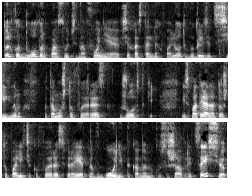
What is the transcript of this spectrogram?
только доллар, по сути, на фоне всех остальных валют выглядит сильным, потому что ФРС жесткий. Несмотря на то, что политика ФРС, вероятно, вгонит экономику США в рецессию,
